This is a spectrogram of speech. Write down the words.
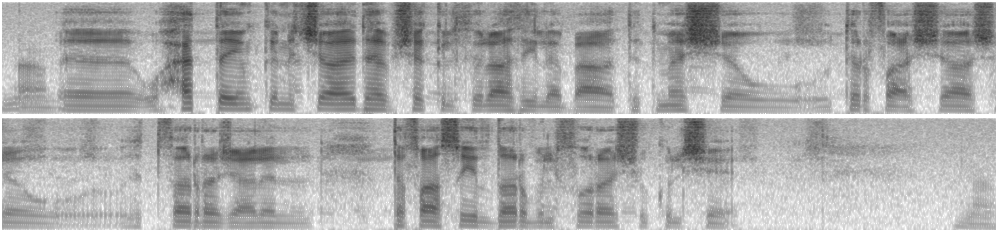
نعم. أه وحتى يمكن تشاهدها بشكل ثلاثي الأبعاد تتمشى وترفع الشاشة وتتفرج على تفاصيل ضرب الفرش وكل شيء نعم.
